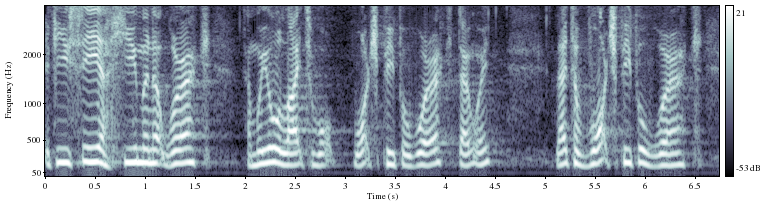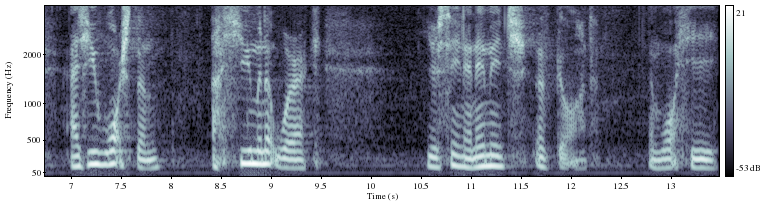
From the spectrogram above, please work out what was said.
If you see a human at work, and we all like to watch people work, don't we? Like to watch people work as you watch them, a human at work, you're seeing an image of God and what He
